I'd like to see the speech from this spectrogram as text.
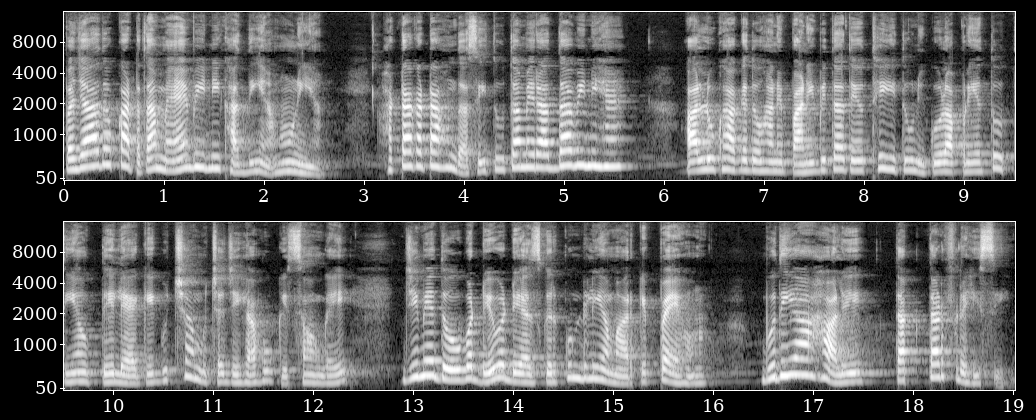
50 ਤੋਂ ਘੱਟ ਤਾਂ ਮੈਂ ਵੀ ਨਹੀਂ ਖਾਧੀਆਂ ਹੋਣੀਆਂ। ਹੱਟਾ ਕੱਟਾ ਹੁੰਦਾ ਸੀ। ਤੂੰ ਤਾਂ ਮੇਰਾ ਅੱਧਾ ਵੀ ਨਹੀਂ ਹੈ। ਆਲੂ ਖਾ ਕੇ ਦੋਹਾਂ ਨੇ ਪਾਣੀ ਪੀਤਾ ਤੇ ਉੱਥੇ ਹੀ ਧੂਣੀ ਕੋਲ ਆਪਣੀਆਂ ਧੋਤੀਆਂ ਉੱਤੇ ਲੈ ਕੇ ਗੁੱਛਾ ਮੁੱਛਾ ਜਿਹਾ ਹੋ ਕੇ ਸੌਂ ਗਏ। ਜਿਵੇਂ ਦੋ ਵੱਡੇ ਵੱਡੇ ਅਜ਼ਗਰ ਕੁੰਡਲੀਆਂ ਮਾਰ ਕੇ ਪਏ ਹੋਣ। ਬੁਧੀਆ ਹਾਲੇ ਤੱਕ ਤੜਫ ਰਹੀ ਸੀ।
